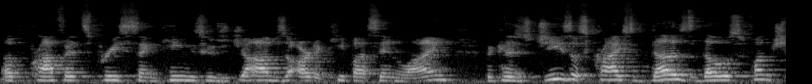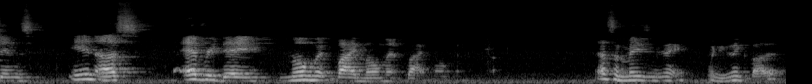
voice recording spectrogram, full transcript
of prophets, priests, and kings whose jobs are to keep us in line because Jesus Christ does those functions in us every day, moment by moment by moment. That's an amazing thing when you think about it.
